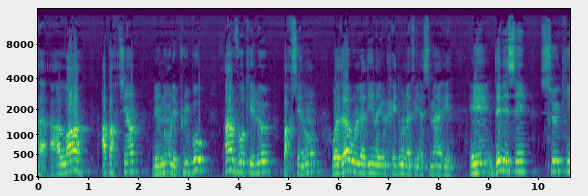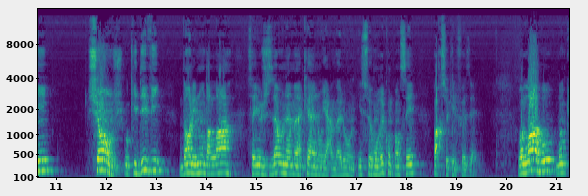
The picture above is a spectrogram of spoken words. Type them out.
à Allah appartient les noms les plus beaux invoquez-le par ces noms. Alladhina yulhiduna fi et délaissez ceux qui changent ou qui dévient dans les noms d'Allah, ils seront récompensés par ce qu'ils faisaient. Wallahu, donc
